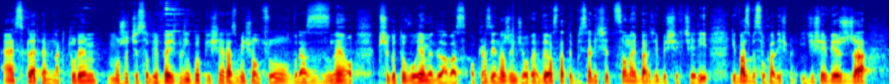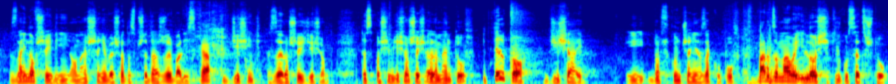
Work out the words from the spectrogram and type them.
e, sklepem, na którym możecie sobie wejść w link w opisie. Raz w miesiącu wraz z Neo przygotowujemy dla Was okazje narzędziowe. Wy ostatnio pisaliście, co najbardziej byście chcieli i Was wysłuchaliśmy. I dzisiaj wjeżdża z najnowszej linii, ona jeszcze nie weszła do sprzedaży, walizka 10060. To jest 86 elementów i tylko dzisiaj i do skończenia zakupów w bardzo małej ilości, kilkuset sztuk,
